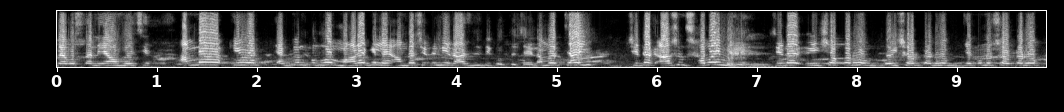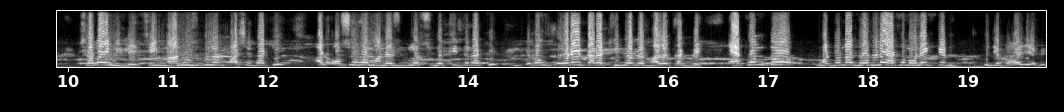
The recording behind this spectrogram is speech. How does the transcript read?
ব্যবস্থা নেওয়া হয়েছে। আমরা কেউ এক- একজন কোথাও মারা গেলে আমরা সেটা নিয়ে রাজনীতি করতে চাই না। আমরা চাই সেটা আসুন সবাই মিলে, সেটা এই সরকার হোক, ওই সরকার হোক, যে কোনো সরকার হোক, সবাই মিলে সেই মানুষগুলোর পাশে থাকি আর অসহায় মানুষগুলো সুরক্ষিত রাখি এবং পরে তারা কীভাবে ভালো থাকবে। এখন তো ঘটনা ঘটলে এখন অনেককে খুঁজে পাওয়া যাবে,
